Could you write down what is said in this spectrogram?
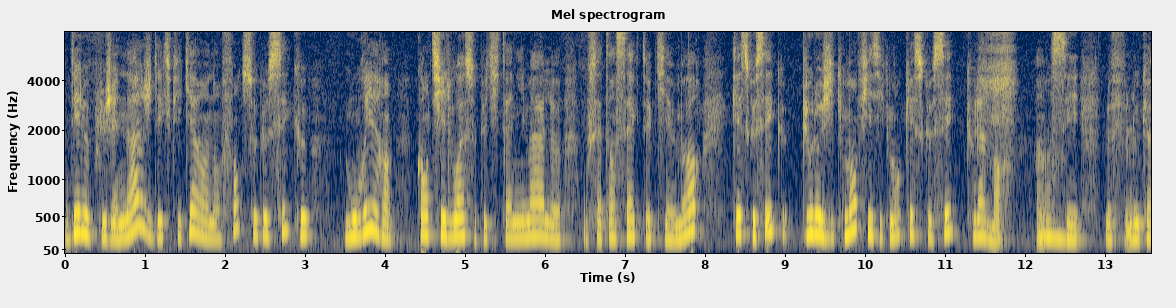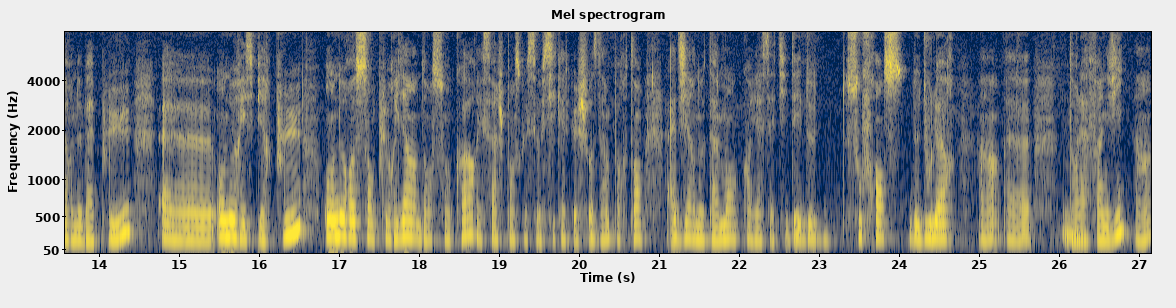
dès le plus jeune âge, d'expliquer à un enfant ce que c'est que mourir. Quand il voit ce petit animal ou cet insecte qui est mort, qu'est-ce que c'est que biologiquement, physiquement, qu'est-ce que c'est que la mort? Hein. C'est le, cœur ne bat plus, euh, on ne respire plus, on ne ressent plus rien dans son corps. Et ça, je pense que c'est aussi quelque chose d'important à dire, notamment quand il y a cette idée de, souffrance, de douleur hein, euh, dans la fin de vie. Hein.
